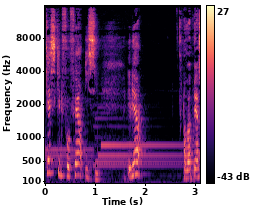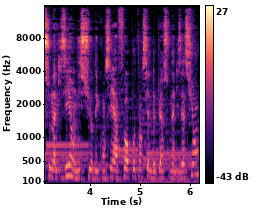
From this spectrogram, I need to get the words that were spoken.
qu'est-ce qu'il faut faire ici? Eh bien on va personnaliser, on est sur des conseils à fort potentiel de personnalisation.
